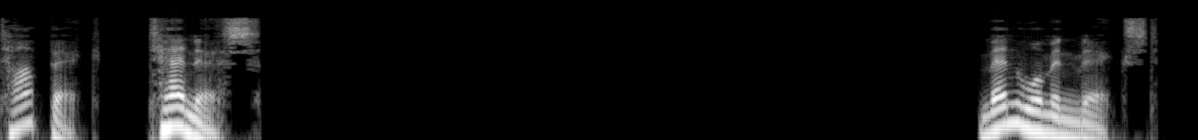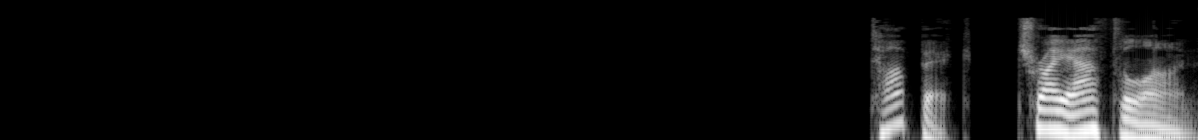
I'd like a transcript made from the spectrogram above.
Topic: Tennis. Men-woman mixed. Topic: Triathlon.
